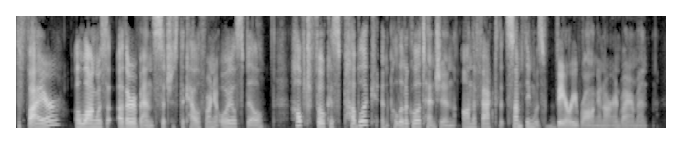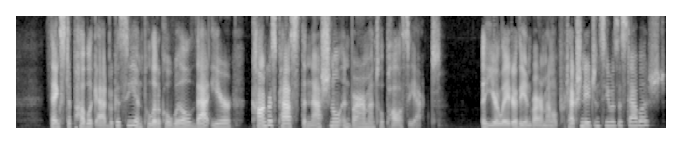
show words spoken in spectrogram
The fire, along with other events such as the California oil spill, helped focus public and political attention on the fact that something was very wrong in our environment. Thanks to public advocacy and political will, that year, Congress passed the National Environmental Policy Act. A year later, the Environmental Protection Agency was established,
